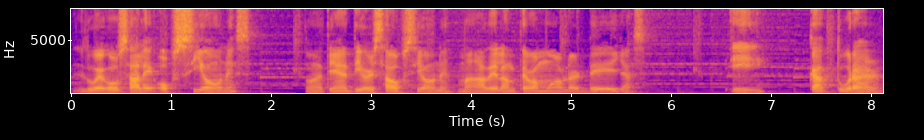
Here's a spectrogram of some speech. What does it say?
Luego sale opciones, donde tienes diversas opciones, más adelante vamos a hablar de ellas. Y capturar,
